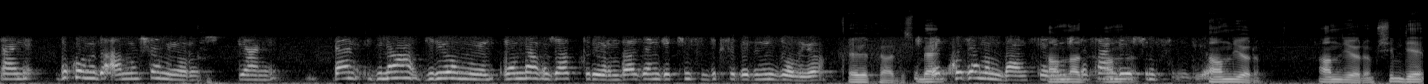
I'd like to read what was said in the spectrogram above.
yani bu konuda anlaşamıyoruz. Yani ben günah giriyor muyum? Ondan uzak duruyorum. Bazen geçimsizlik sebebimiz oluyor. Evet kardeşim. İşte Ben kocanım ben senin. Anladım, işte sen de anladım. eşimsin diyor. anlıyorum. Anlıyorum. Şimdi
